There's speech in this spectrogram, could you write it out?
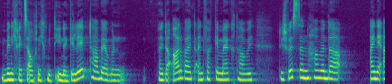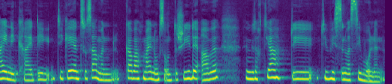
wenn ich jetzt auch nicht mit ihnen gelebt habe, aber bei der Arbeit einfach gemerkt habe, die Schwestern haben da eine Einigkeit, die, die gehen zusammen. Es gab auch Meinungsunterschiede, aber ich habe gedacht, ja, die, die wissen, was sie wollen.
